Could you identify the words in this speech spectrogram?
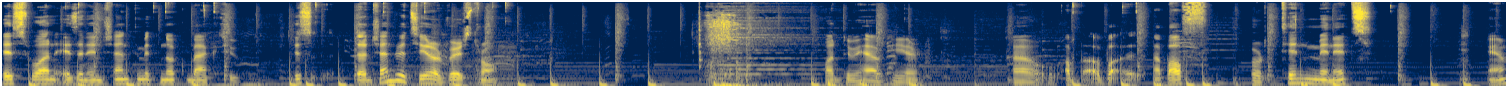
This one is an enchantment knockback too. this the enchantments here are very strong what do we have here? Uh, ab ab above for 10 minutes. Yeah.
